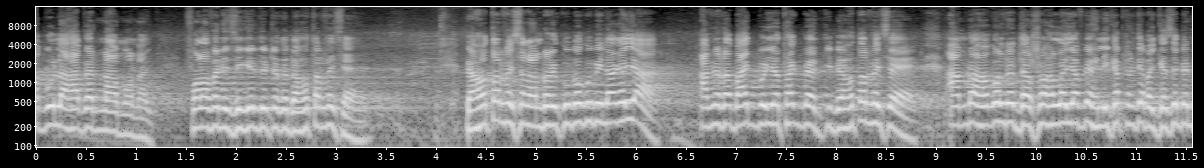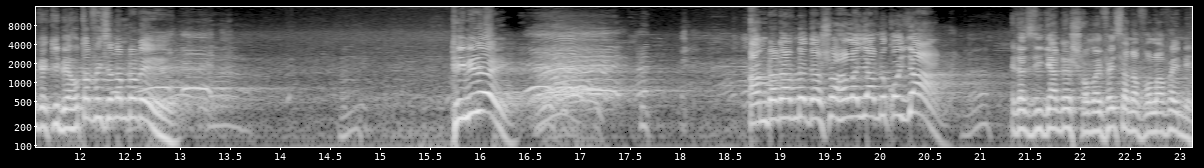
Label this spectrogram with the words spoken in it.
আবুল আহাবের নামও নাই। ফলাফানি জিগির দুইটাকে বেহতার পাইছে? বেহতার পাইছেন আমরা কুবাকুবি লাগাইয়া আপনারা বাইক বইয়া থাকবেন, কি বেহতার পাইছে? আমরা সকলের দেড়শো হালাই আপনি হেলিকপ্টার দিয়ে বাইকে যাবেন কি? বেহতার পাইছেন আমরা রে ঠিক নি রে? আমরা আমরা দেড়শো হালাই আপনি কই যান? এটা জিজ্ঞানের সময় পাইছে না ফলা পাইনি।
